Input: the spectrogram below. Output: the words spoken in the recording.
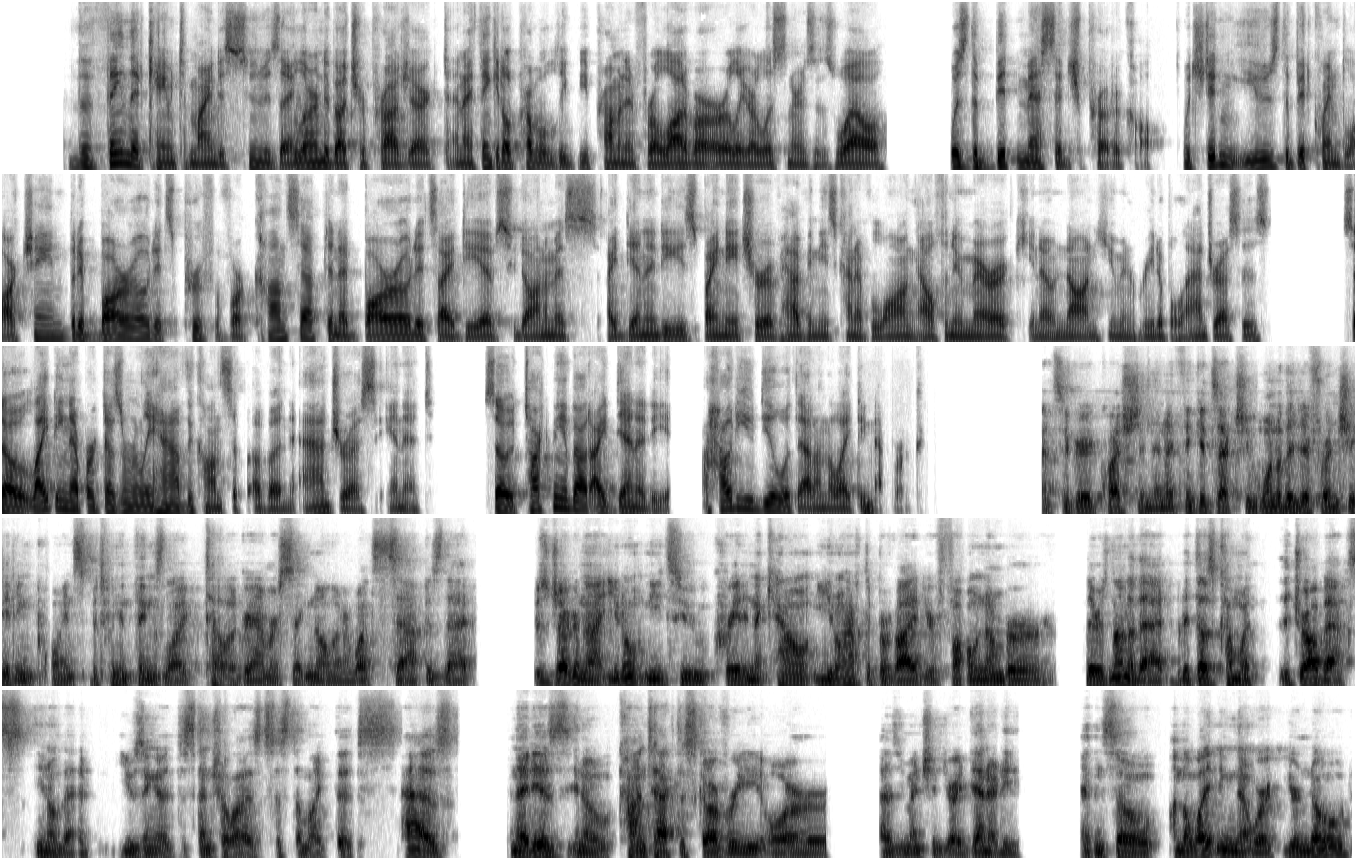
The thing that came to mind as soon as i learned about your project and i think it'll probably be prominent for a lot of our earlier listeners as well was the bitmessage protocol which didn't use the bitcoin blockchain but it borrowed its proof of work concept and it borrowed its idea of pseudonymous identities by nature of having these kind of long alphanumeric you know non-human readable addresses so Lightning Network doesn't really have the concept of an address in it. So talk to me about identity. How do you deal with that on the Lightning Network? That's a great question. And I think it's actually one of the differentiating points between things like Telegram or Signal or WhatsApp is that there's Juggernaut. You don't need to create an account. You don't have to provide your phone number. There's none of that, but it does come with the drawbacks, you know, that using a decentralized system like this has. And that is, you know, contact discovery or, as you mentioned, your identity. And so on the Lightning Network, your node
